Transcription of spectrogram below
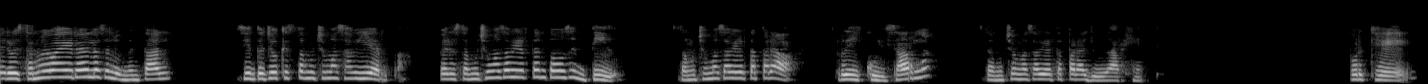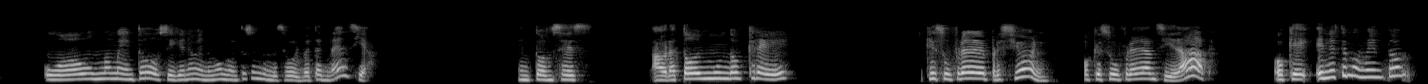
Pero esta nueva era de la salud mental siento yo que está mucho más abierta, pero está mucho más abierta en todo sentido. Está mucho más abierta para ridiculizarla, está mucho más abierta para ayudar gente. Porque hubo un momento o siguen habiendo momentos en donde se vuelve tendencia. Entonces, ahora todo el mundo cree que sufre de depresión o que sufre de ansiedad o que en este momento,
